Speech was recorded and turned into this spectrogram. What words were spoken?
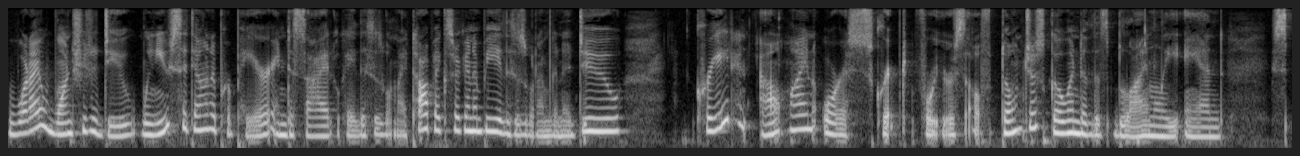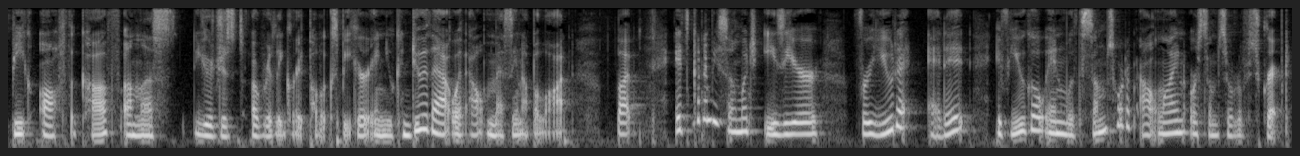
what I want you to do when you sit down to prepare and decide, okay, this is what my topics are going to be, this is what I'm going to do, create an outline or a script for yourself. Don't just go into this blindly and speak off the cuff unless you're just a really great public speaker and you can do that without messing up a lot. But it's going to be so much easier for you to edit if you go in with some sort of outline or some sort of script.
